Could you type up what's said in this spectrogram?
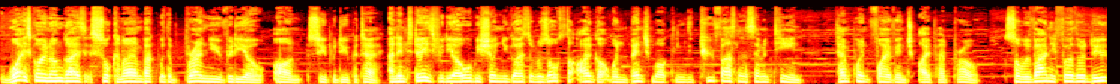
What is going on guys, it's Suk and I am back with a brand new video on Super Duper Tech. And in today's video I will be showing you guys the results that I got when benchmarking the 2017 10.5 inch iPad Pro. So without any further ado,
